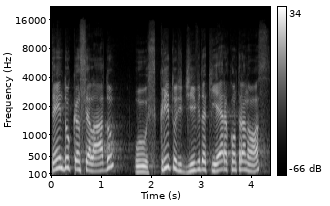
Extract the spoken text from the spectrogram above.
Tendo cancelado o escrito de dívida que era contra nós,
